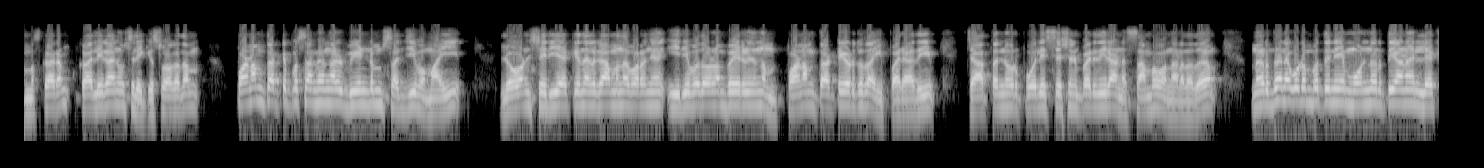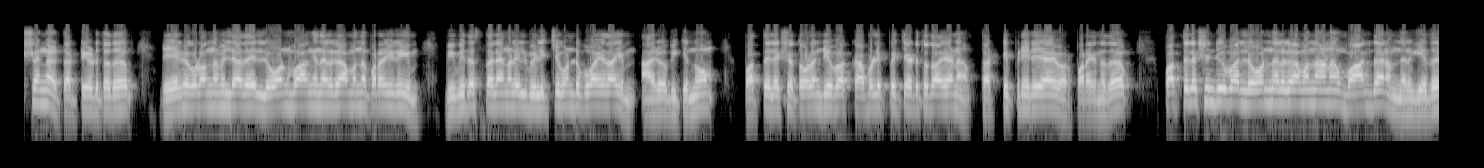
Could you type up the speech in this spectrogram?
നമസ്കാരം. കാലിക ന്യൂസിലേക്ക് സ്വാഗതം. പണം തട്ടിപ്പ് സംഘങ്ങൾ വീണ്ടും സജീവമായി. ലോൺ ശരിയാക്കി നൽകാമെന്ന് പറഞ്ഞ് ഇരുപതോളം പേരിൽ നിന്നും പണം തട്ടിയെടുത്തതായി പരാതി. ചാത്തന്നൂർ പോലീസ് സ്റ്റേഷൻ പരിധിയിലാണ് സംഭവം നടന്നത്. നിർധന കുടുംബത്തിനെ മുൻനിർത്തിയാണ് ലക്ഷങ്ങൾ തട്ടിയെടുത്തത്. രേഖകളൊന്നുമില്ലാതെ ലോൺ വാങ്ങി നൽകാമെന്ന് പറയുകയും വിവിധ സ്ഥലങ്ങളിൽ വിളിച്ചുകൊണ്ടുപോയതായും ആരോപിക്കുന്നു. പത്ത് ലക്ഷത്തോളം രൂപ കബളിപ്പിച്ചെടുത്തതായാണ് തട്ടിപ്പിനിരയായവർ പറയുന്നത്. പത്ത് ലക്ഷം രൂപ ലോൺ നൽകാമെന്നാണ് വാഗ്ദാനം നൽകിയത്.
